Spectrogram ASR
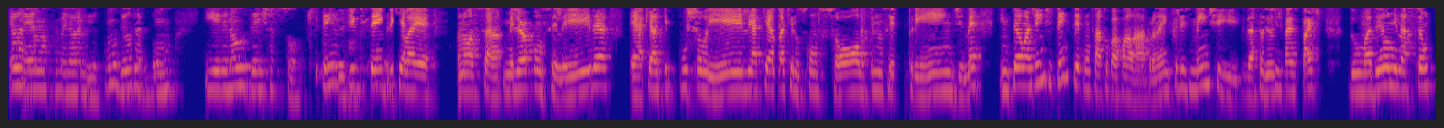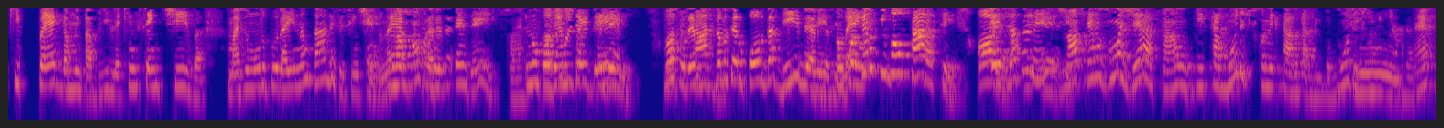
Ela é a nossa melhor amiga. Como Deus é bom e Ele não nos deixa só. Que Eu bênção. digo sempre que ela é a nossa melhor conselheira, é aquela que puxa a orelha, aquela que nos consola, que nos repreende, né? Então a gente tem que ter contato com a palavra, né? Infelizmente, graças a Deus, a gente faz parte de uma denominação que prega muito a Bíblia, que incentiva, mas o mundo por aí não tá nesse sentido, né? Não podemos vezes, perder isso, né? Não Nós podemos perder. isso. nós Você podemos, precisamos ser o povo da Bíblia mesmo, Não né? podemos que voltar a ser. Olha, Exatamente. eh, nós temos uma geração que está muito desconectada da Bíblia, muito Sim. desconectada, né?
